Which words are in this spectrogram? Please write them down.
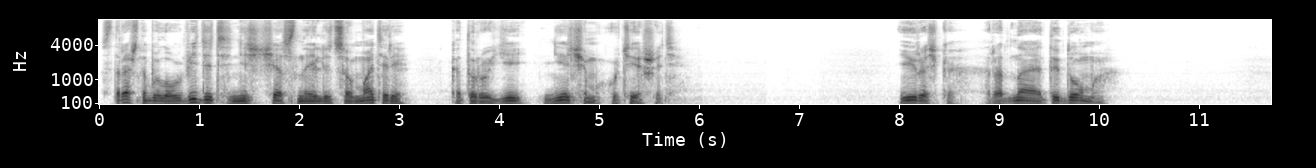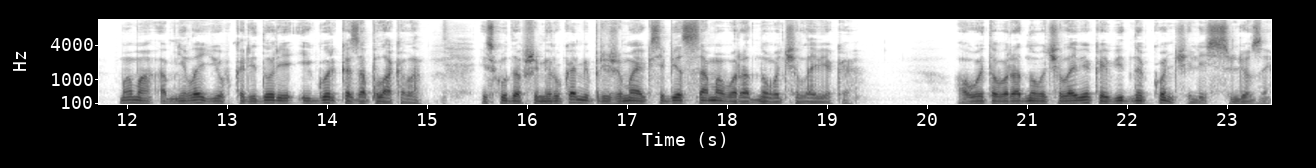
Страшно было увидеть несчастное лицо матери, которую ей нечем утешить. «Ирочка, родная, ты дома!» Мама обняла ее в коридоре и горько заплакала, исхудавшими руками прижимая к себе самого родного человека. А у этого родного человека, видно, кончились слезы.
